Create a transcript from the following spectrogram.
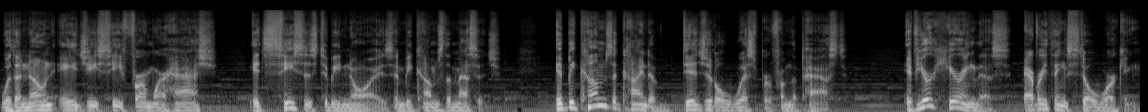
with a known AGC firmware hash, it ceases to be noise and becomes the message. It becomes a kind of digital whisper from the past, if you're hearing this, everything's still working.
